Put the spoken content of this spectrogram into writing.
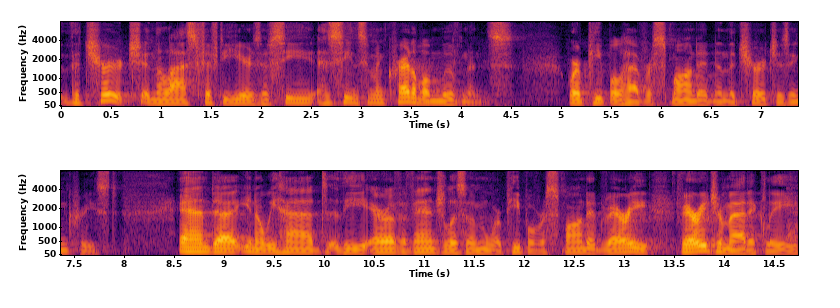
the church in the last 50 years have see, has seen some incredible movements where people have responded and the church has increased. And, uh, you know, we had the era of evangelism where people responded very, very dramatically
